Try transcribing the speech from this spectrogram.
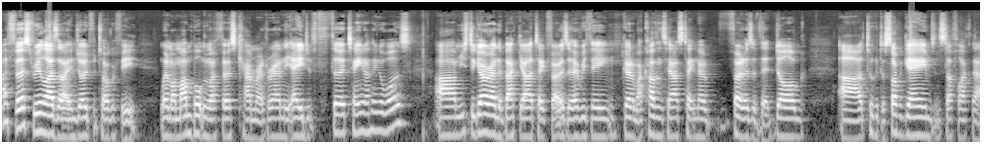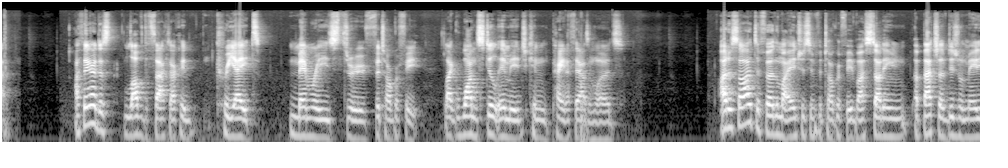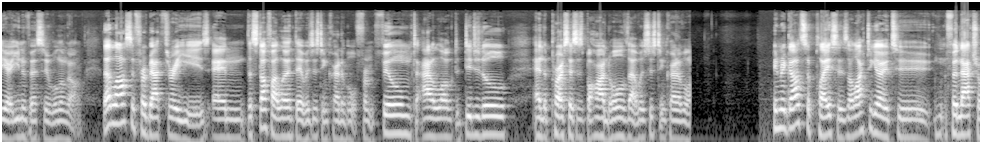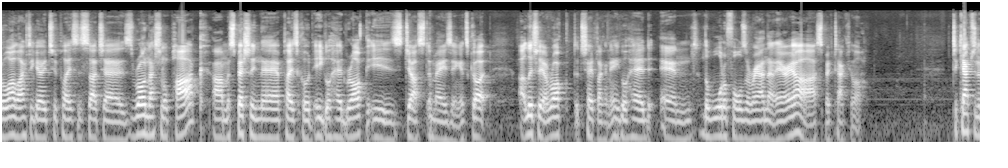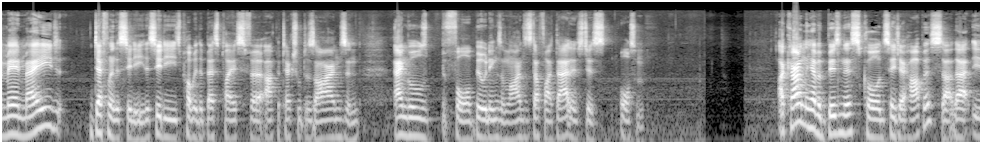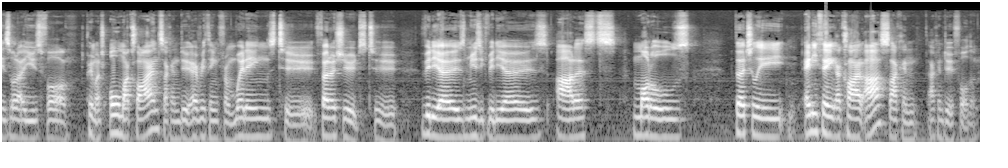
I first realized that I enjoyed photography when my mum bought me my first camera at around the age of 13, I think it was. Um, used to go around the backyard, take photos of everything, go to my cousin's house, take no photos of their dog, uh, took it to soccer games and stuff like that. I think I just love the fact I could create memories through photography. Like one still image can paint a thousand words. I decided to further my interest in photography by studying a Bachelor of Digital Media at University of Wollongong. That lasted for about three years, and the stuff I learned there was just incredible from film to analog to digital, and the processes behind all of that was just incredible. In regards to places, I like to go to, for natural, I like to go to places such as Royal National Park, um, especially in there, a place called Eaglehead Rock is just amazing. It's got uh, literally a rock that's shaped like an eagle head, and the waterfalls around that area are spectacular. To capture the man made, definitely the city. The city is probably the best place for architectural designs and angles for buildings and lines and stuff like that. It's just awesome. I currently have a business called CJ Harpas. Uh, that is what I use for pretty much all my clients. I can do everything from weddings to photo shoots to videos, music videos, artists, models, virtually anything a client asks, I can I can do for them.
